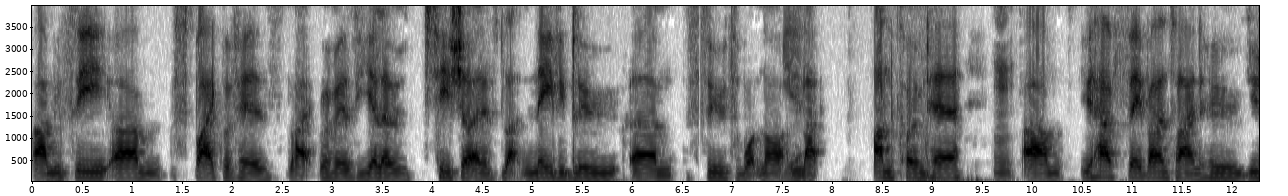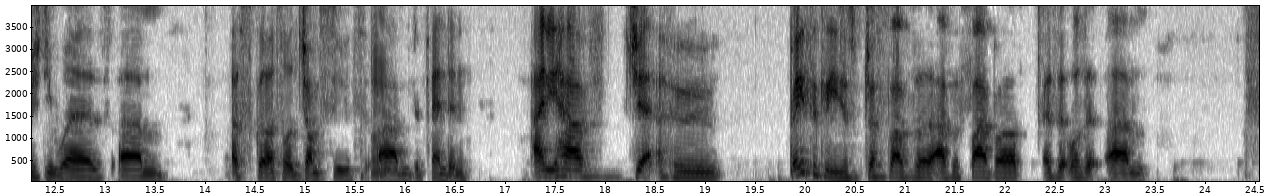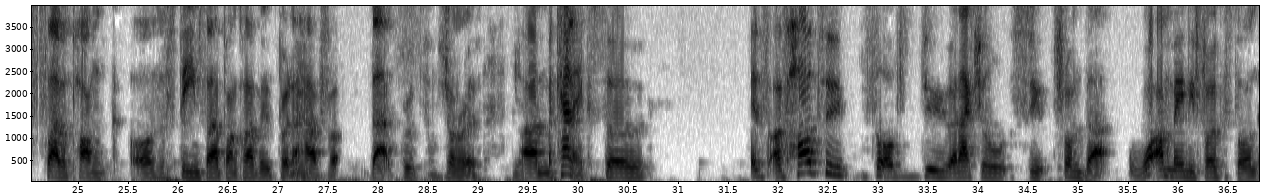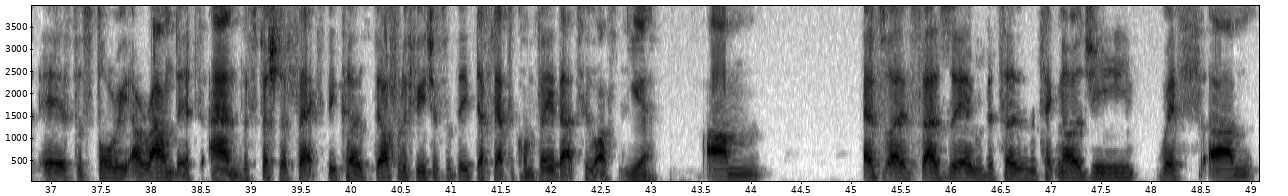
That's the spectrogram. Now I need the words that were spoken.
Um, you see um Spike with his like with his yellow t-shirt and his like navy blue um suit and whatnot, and like uncombed hair. Um, you have Faye Valentine who usually wears um a skirt or jumpsuit, um, depending. And you have Jet, who basically just dresses as a as a cyber, as it was it, um, cyberpunk or as a steam cyberpunk, however you put it, have that group of genres, um, mechanics. So it's it's hard to sort of do an actual suit from that. what I'm mainly focused on is the story around it and the special effects because they are for the future, so they definitely have to convey that to us. Yeah. Um, as as as with the, with the technology, with um,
